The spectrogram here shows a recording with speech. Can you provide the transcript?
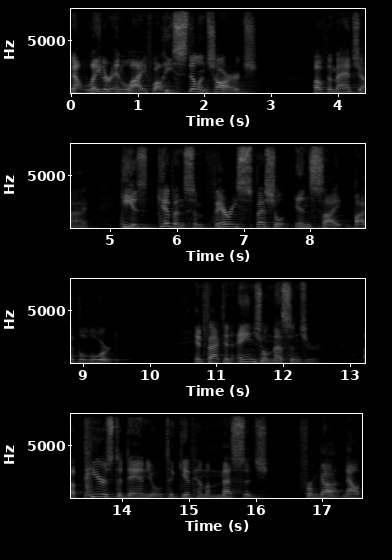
Now, later in life, while he's still in charge of the Magi, he is given some very special insight by the Lord. In fact, an angel messenger appears to Daniel to give him a message from God. Now,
